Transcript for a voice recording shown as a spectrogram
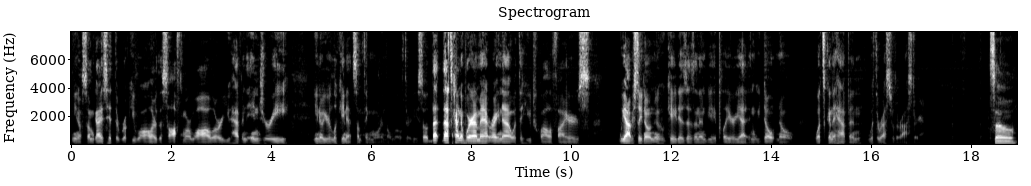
you know, some guys hit the rookie wall or the sophomore wall, or you have an injury, you know, you're looking at something more in the low 30s. So that that's kind of where I'm at right now with the huge qualifiers we obviously don't know who Cade is as an NBA player yet, and we don't know what's going to happen with the rest of the roster. So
